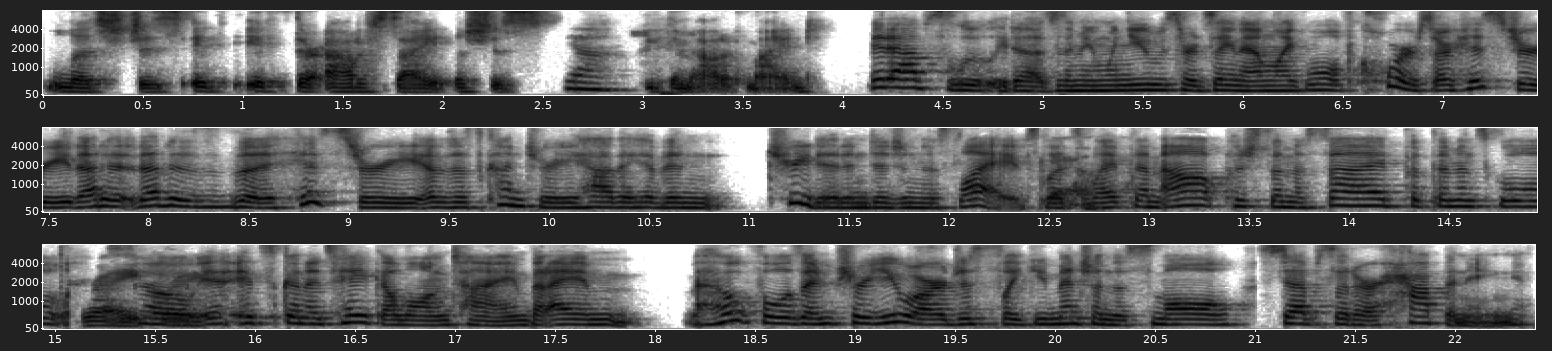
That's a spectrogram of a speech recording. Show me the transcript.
let's just if if they're out of sight, let's just yeah. keep them out of mind. It absolutely does. I mean, when you start saying that, I'm like, well, of course, our history that is that is the history of this country, how they have been treated indigenous lives. Let's yeah. wipe them out, push them aside, put them in school. Right. So right. It, it's going to take a long time, but I am hopeful as I'm sure you are, just like you mentioned, the small steps that are happening.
